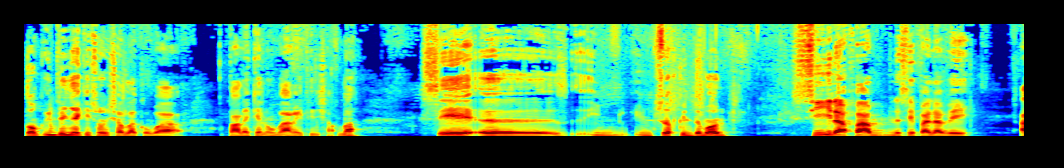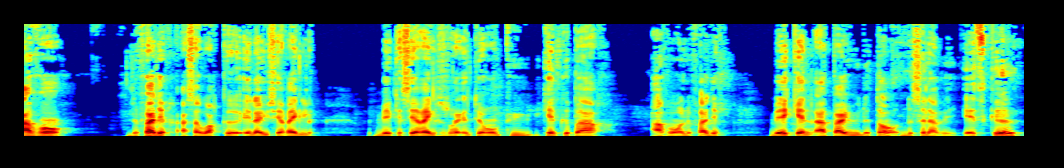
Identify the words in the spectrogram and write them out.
Donc une dernière question, Inch'Allah, qu'on par laquelle on va arrêter, Inch'Allah, c'est euh, une, une soeur qui demande si la femme ne s'est pas lavée avant le Fajr, à savoir qu'elle a eu ses règles, mais que ses règles se sont interrompues quelque part avant le Fajr, mais qu'elle n'a pas eu le temps de se laver. Est-ce que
